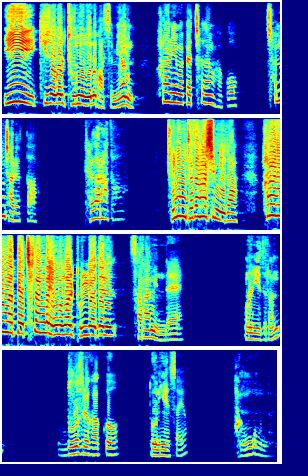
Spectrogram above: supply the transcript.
이 기적을 두 눈으로 봤으면 하나님 앞에 찬양하고 참 잘했다. 대단하다. 주님 대단하십니다. 하나님 앞에 찬양과 영광을 돌려야 될 사람인데 오늘 이들은 무엇을 갖고 논의했어요? 방법론.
